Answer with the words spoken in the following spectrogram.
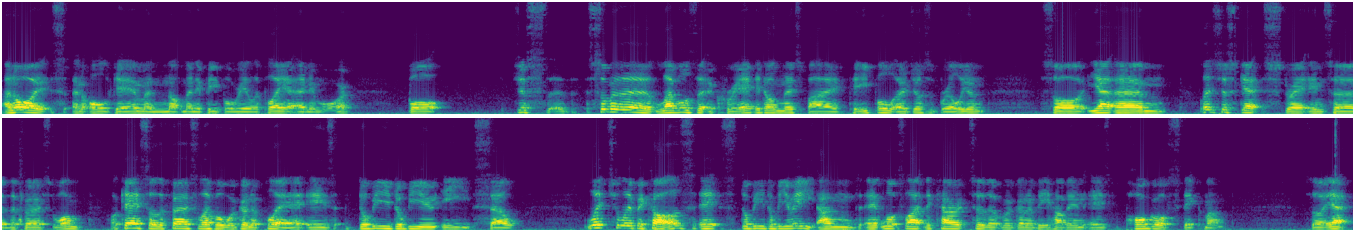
I know it's an old game and not many people really play it anymore, but just uh, some of the levels that are created on this by people are just brilliant. So yeah, um, let's just get straight into the first one. Okay, so the first level we're going to play is WWE Cell literally because it's WWE and it looks like the character that we're going to be having is Pogo Stickman. So yeah,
